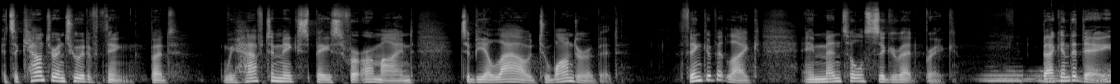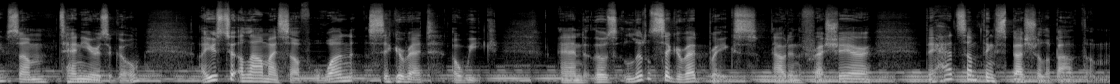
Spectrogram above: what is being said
It's a counterintuitive thing, but we have to make space for our mind to be allowed to wander a bit. Think of it like a mental cigarette break. Back in the day, some 10 years ago, I used to allow myself one cigarette a week. And those little cigarette breaks out in the fresh air, they had something special about them.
